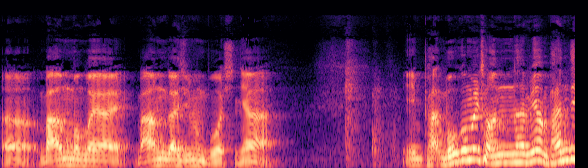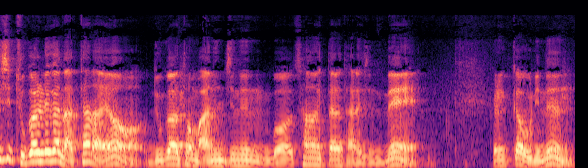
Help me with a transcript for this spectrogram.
어, 마음 먹어야 할 마음가짐은 무엇이냐? 복음을 전하면 반드시 두 갈래가 나타나요. 누가 더 많은지는 뭐 상황에 따라 다르지인데, 그러니까 우리는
